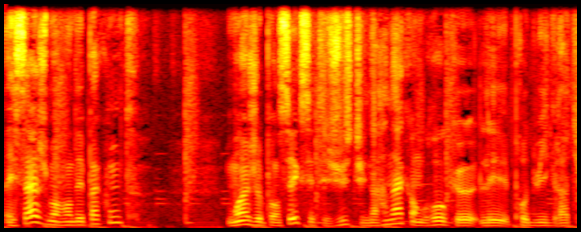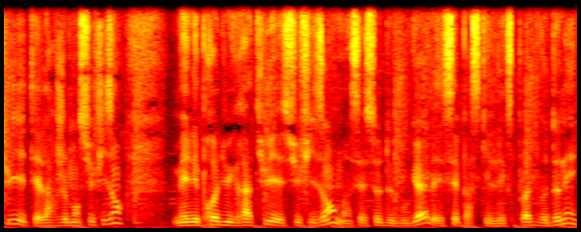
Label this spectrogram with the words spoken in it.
Et ça, je m'en rendais pas compte. Moi, je pensais que c'était juste une arnaque, en gros, que les produits gratuits étaient largement suffisants. Mais les produits gratuits et suffisants, ben, c'est ceux de Google et c'est parce qu'ils exploitent vos données.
